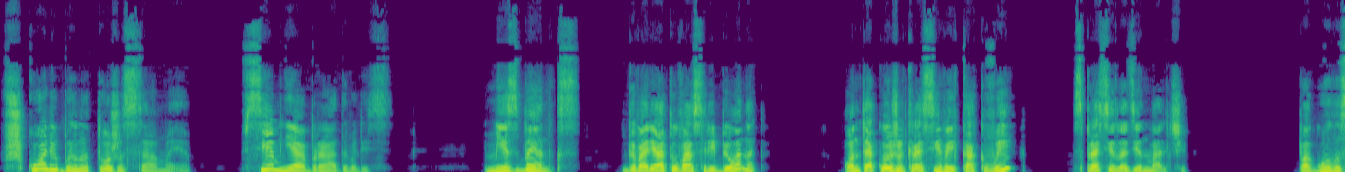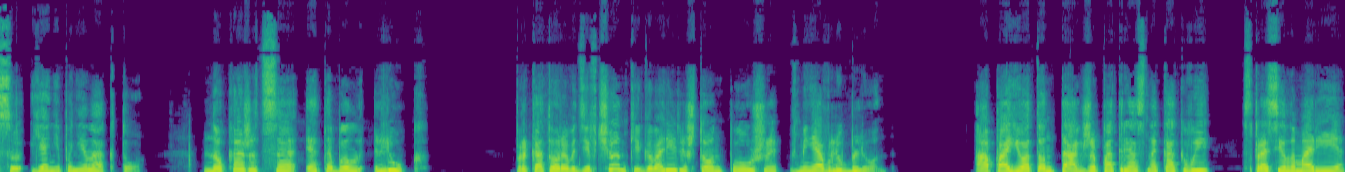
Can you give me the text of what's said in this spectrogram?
В школе было то же самое. Все мне обрадовались. «Мисс Бэнкс, говорят, у вас ребенок? Он такой же красивый, как вы?» — спросил один мальчик. По голосу я не поняла, кто, но, кажется, это был Люк, про которого девчонки говорили, что он по уши в меня влюблен. «А поет он так же потрясно, как вы?» — спросила Мария.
